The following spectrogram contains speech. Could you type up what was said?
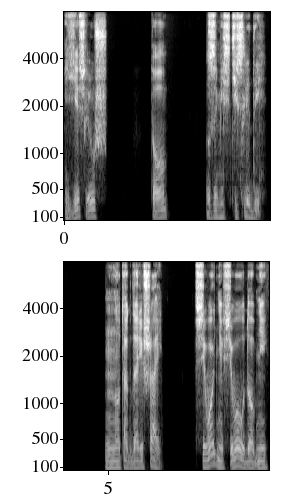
Если уж, то замести следы. Ну, тогда решай. Сегодня всего удобней.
